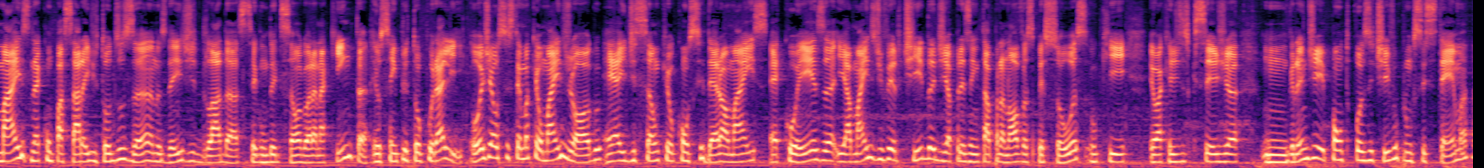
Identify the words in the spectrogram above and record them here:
Mas, né, com o passar aí de todos os anos, desde lá da segunda edição, agora na quinta, eu sempre tô por ali. Hoje é o sistema que eu mais jogo, é a edição que eu considero a mais é, coesa e a mais divertida de apresentar para novas pessoas, o que eu acredito que seja um grande ponto positivo para um sistema,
